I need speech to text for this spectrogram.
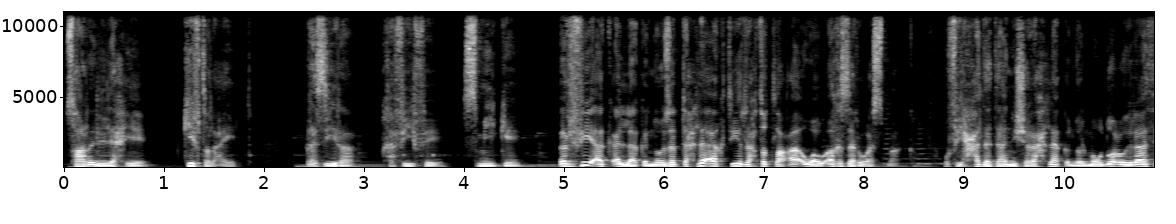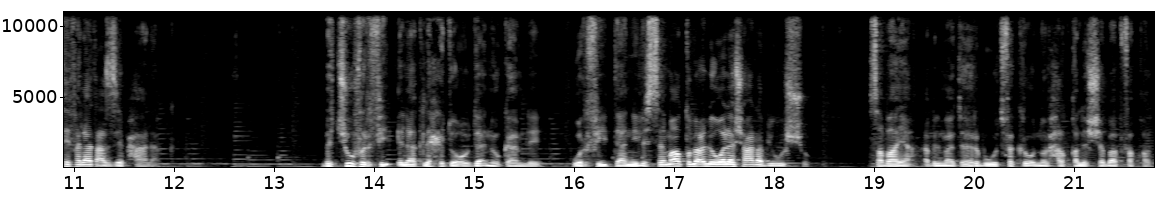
صار لي لحية كيف طلعت؟ غزيرة خفيفة سميكة. رفيقك قال لك إنه إذا بتحلقها كتير رح تطلع أقوى وأغزر وأسمك وفي حدا تاني شرح لك إنه الموضوع وراثي فلا تعذب حالك. بتشوف رفيق إلك لحيته أو دقنه كاملة ورفيق تاني لسه ما طلع له ولا شعرة بوشه صبايا قبل ما تهربوا وتفكروا إنه الحلقة للشباب فقط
